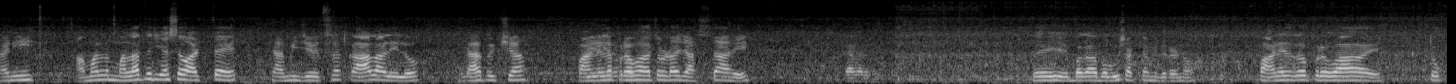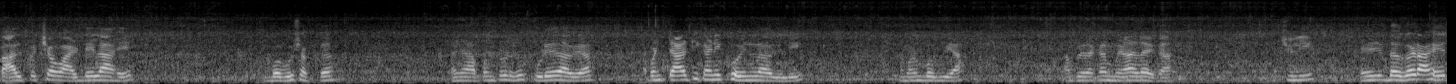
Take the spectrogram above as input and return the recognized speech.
आणि आम्हाला मला तरी असं वाटतंय की आम्ही जेचा काल आलेलो त्यापेक्षा पाण्याचा प्रवाह थोडा जास्त आहे. तर हे बघा बघू शकता मित्रांनो. पाण्याचा जो प्रवाह आहे. तो कालपेक्षा वाढलेला आहे. बघू शकता. आणि आपण थोडंसं पुढे जाऊया. आपण त्या ठिकाणी खोईन लावलेली. आपण बघूया. आपल्याला काय मिळालं आहे का? ॲक्च्युली हे जे दगड आहेत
